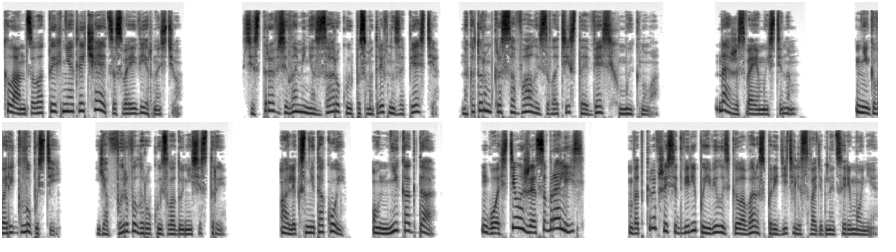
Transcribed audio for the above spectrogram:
Клан Золотых не отличается своей верностью. Сестра взяла меня за руку и, посмотрев на запястье, на котором красовалась золотистая вязь, хмыкнула. Даже своим истинам. «Не говори глупостей!» Я вырвала руку из ладони сестры. «Алекс не такой. Он никогда...» «Гости уже собрались!» В открывшейся двери появилась голова распорядителя свадебной церемонии.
